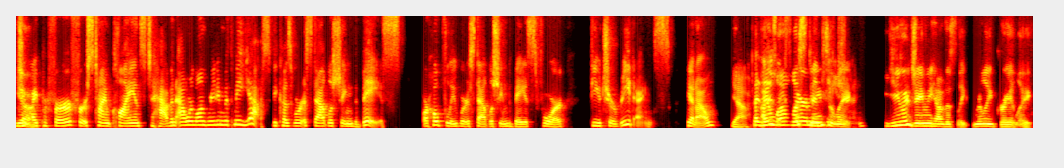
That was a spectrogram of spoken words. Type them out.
do Yeah. i prefer first time clients to have an hour long reading with me yes because we're establishing the base or hopefully we're establishing the base for future readings you know Yeah. but I love listening to, like, you and Jaymi have this like really great like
